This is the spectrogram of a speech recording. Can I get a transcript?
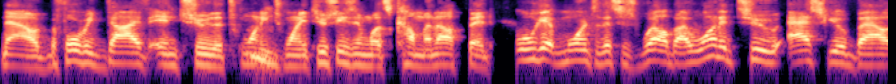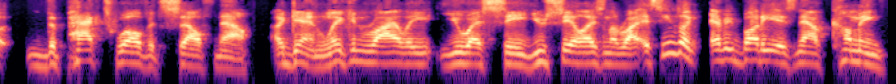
Now, before we dive into the 2022 season, what's coming up, but we'll get more into this as well. But I wanted to ask you about the Pac-12 itself. Now, again, Lincoln Riley, USC, UCLA's on the right. It seems like everybody is now coming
